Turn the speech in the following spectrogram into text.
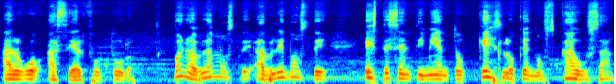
algo hacia el futuro. Bueno, hablamos de, hablemos de este sentimiento, qué es lo que nos causa,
